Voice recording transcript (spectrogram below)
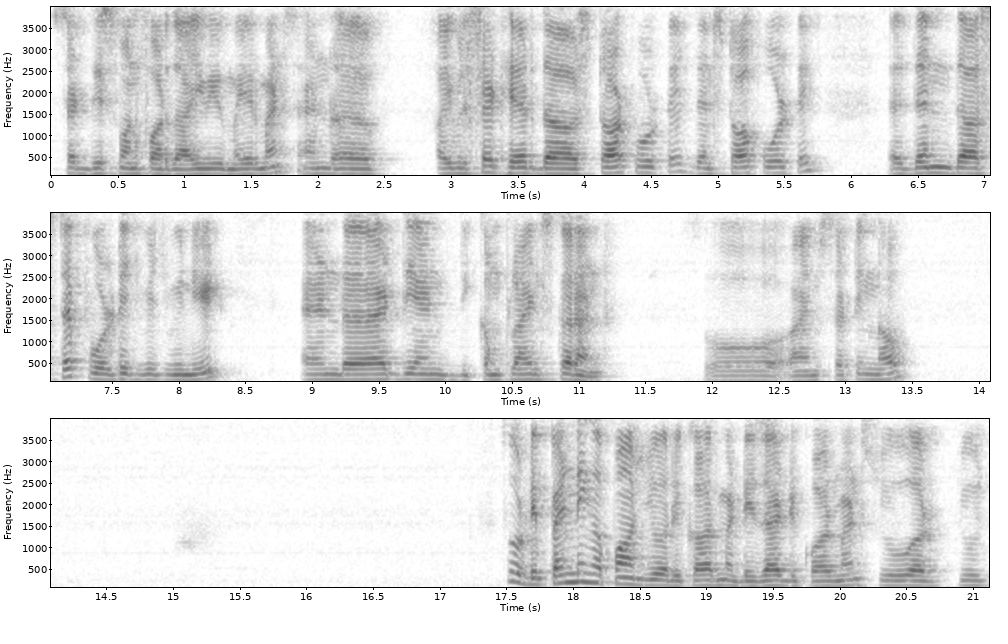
set this one for the iv measurements and uh, i will set here the start voltage then stop voltage uh, then the step voltage which we need and uh, at the end the compliance current. So i am setting now So depending upon your requirement, desired requirements, you are you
